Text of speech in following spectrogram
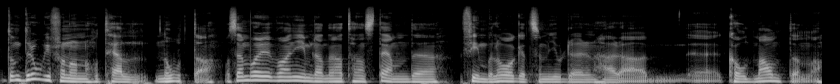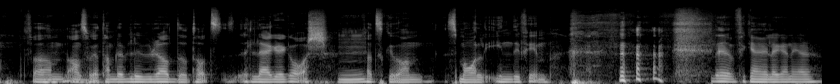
De drog ifrån någon hotellnota och sen var, det, var han inblandad att han stämde filmbolaget som gjorde den här eh, Cold Mountain va? För han Mm. ansåg att han blev lurad att ta ett lägre gage Mm. för att det skulle vara en smal indiefilm. det fick han ju lägga ner.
